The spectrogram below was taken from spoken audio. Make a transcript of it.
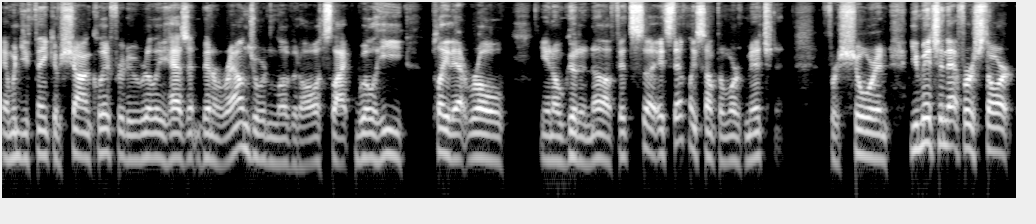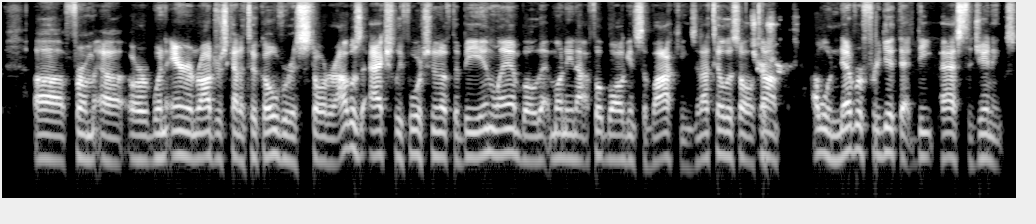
And when you think of Sean Clifford who really hasn't been around Jordan Love at all, it's like will he play that role, you know, good enough? It's uh, it's definitely something worth mentioning for sure. And you mentioned that first start uh, from uh, or when Aaron Rodgers kind of took over as starter. I was actually fortunate enough to be in Lambeau that Monday Night Football against the Vikings, and I tell this all the sure, time. Sure. I will never forget that deep pass to Jennings.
